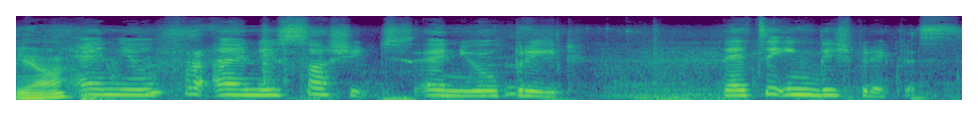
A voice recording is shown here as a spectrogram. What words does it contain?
Yeah. and your fr- and your sausage, and your bread. That's the English breakfast.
